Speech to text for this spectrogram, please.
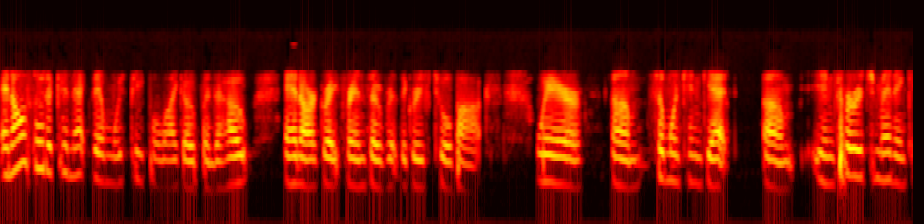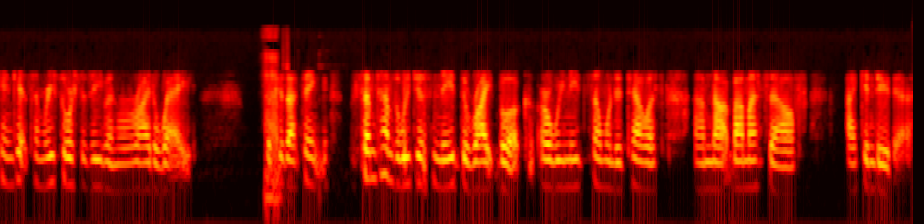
and also to connect them with people like Open to Hope and our great friends over at the Grief Toolbox, where um, someone can get um, encouragement and can get some resources even right away. Because I think sometimes we just need the right book, or we need someone to tell us, "I'm not by myself. I can do this."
